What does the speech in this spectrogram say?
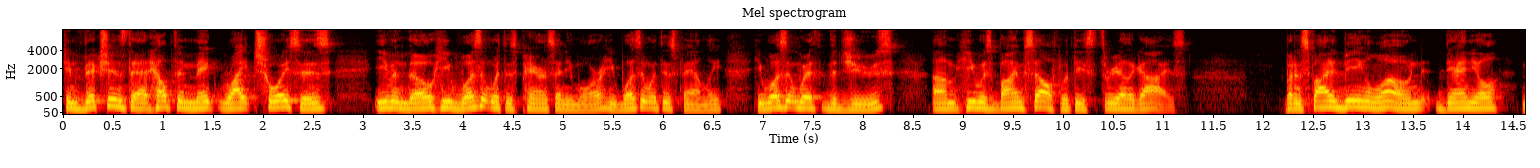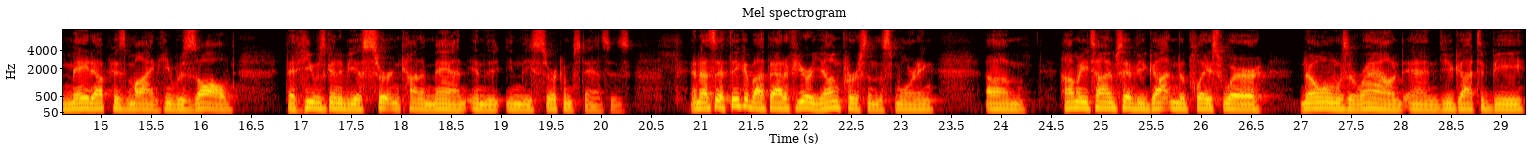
Convictions that helped him make right choices, even though he wasn't with his parents anymore, he wasn't with his family, he wasn't with the Jews, um, he was by himself with these three other guys. But in spite of being alone, Daniel made up his mind. He resolved that he was going to be a certain kind of man in, the, in these circumstances. And as I think about that, if you're a young person this morning, um, how many times have you gotten to a place where no one was around and you got to be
